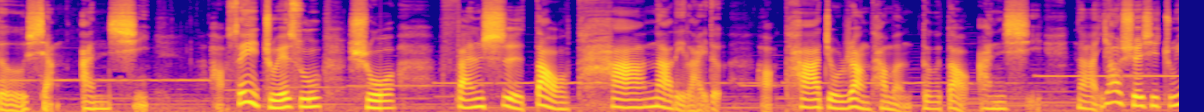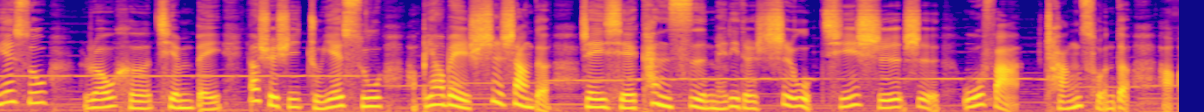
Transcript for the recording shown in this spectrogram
得享安息。”好，所以主耶稣说：“凡是到他那里来的，好，他就让他们得到安息。那要学习主耶稣。”柔和谦卑，要学习主耶稣，啊，不要被世上的这一些看似美丽的事物，其实是无法长存的，好，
